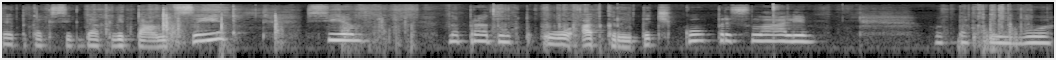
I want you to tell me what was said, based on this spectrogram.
Это, как всегда, квитанции всем на продукт. О, открыточку прислали. Вот такую вот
